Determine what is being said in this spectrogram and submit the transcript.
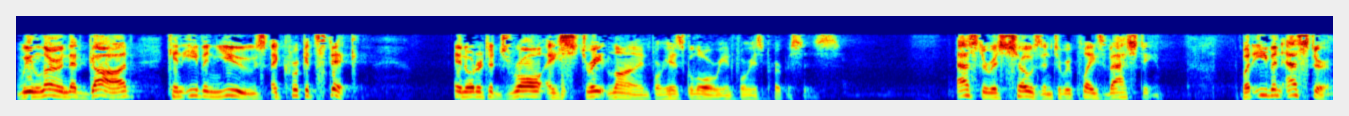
we learn that God can even use a crooked stick in order to draw a straight line for his glory and for his purposes. Esther is chosen to replace Vashti. But even Esther,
